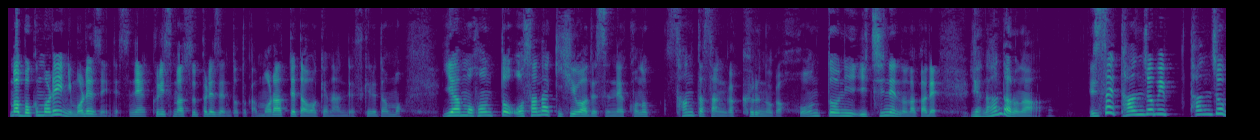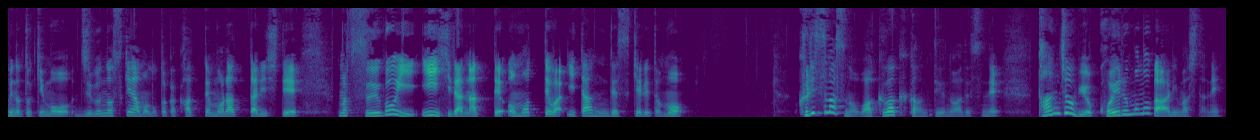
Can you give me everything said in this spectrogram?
まあ僕も例に漏れずにですね、クリスマスプレゼントとかもらってたわけなんですけれども、いやもう本当幼き日はですね、このサンタさんが来るのが本当に1年の中で、いやなんだろうな、実際誕生日、誕生日の時も自分の好きなものとか買ってもらったりして、まあすごいいい日だなって思ってはいたんですけれども、クリスマスのワクワク感っていうのはですね、誕生日を超えるものがありましたね。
